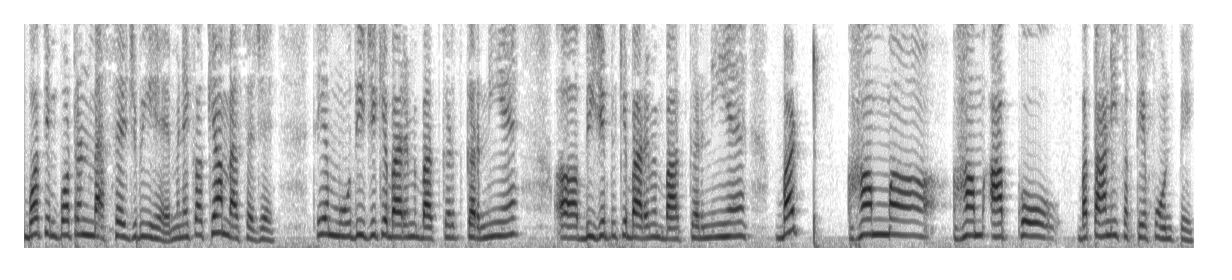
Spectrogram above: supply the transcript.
बहुत इंपॉर्टेंट मैसेज भी है। मैंने कहा क्या मैसेज है? ठीक है मोदी जी के बारे में बात कर, करनी है बीजेपी के बारे में बात करनी है बट हम हम आपको बता नहीं सकते फ़ोन पे।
